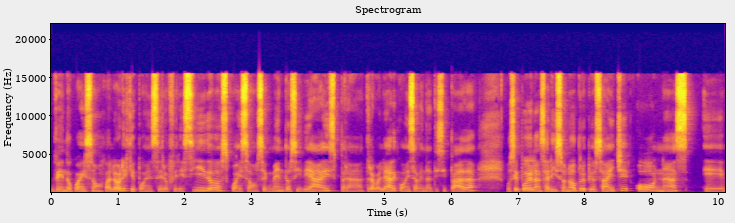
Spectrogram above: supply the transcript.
vendo quais são os valores que podem ser oferecidos, quais são os segmentos ideais para trabalhar com essa venda antecipada. Você pode lançar isso no próprio site ou nas eh,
